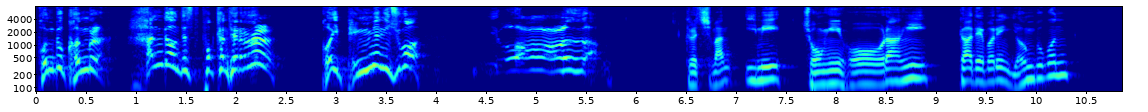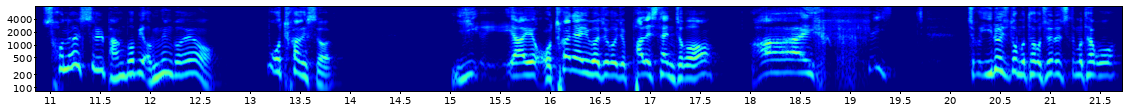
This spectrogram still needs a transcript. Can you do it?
본부 건물 한가운데서 폭탄 테러를 거의 100명이 죽어 그렇지만 이미 종이 호랑이가 돼버린 영국은 손을 쓸 방법이 없는 거예요. 뭐 어떡하겠어. 이, 야, 이거 어떡하냐, 이거, 저거, 저 팔레스타인 저거. 아이, 저거 이러지도 못하고 저러지도 못하고.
